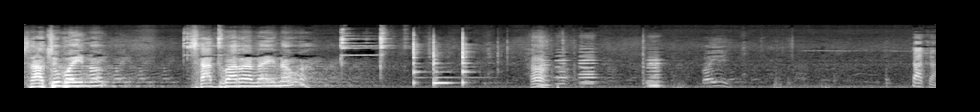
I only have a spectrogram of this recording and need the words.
सासूबाईनं सात बारा नाही ना वा? हा. टाका.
